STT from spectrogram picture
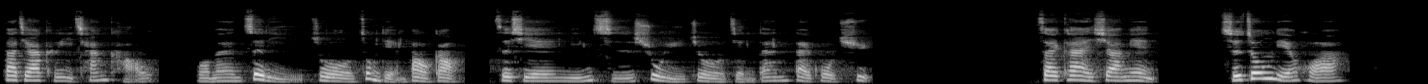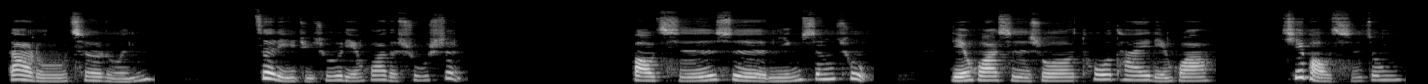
大家可以参考。我们这里做重点报告，这些名词术语就简单带过去。再看下面，池中莲华。大如车轮，这里举出莲花的殊胜。宝池是名生处，莲花是说脱胎莲花。七宝池中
